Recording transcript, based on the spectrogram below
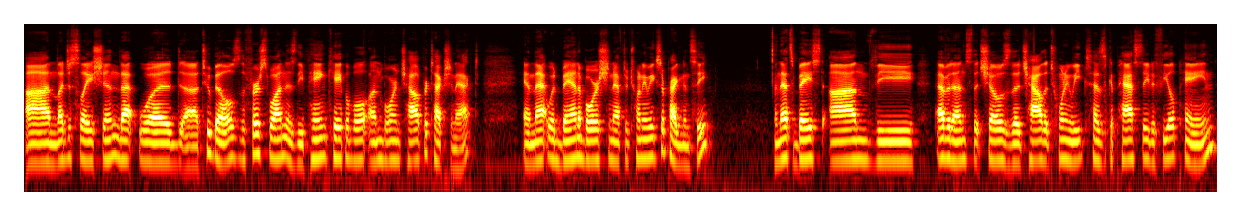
on legislation that would, uh, two bills. The first one is the Pain Capable Unborn Child Protection Act, and that would ban abortion after 20 weeks of pregnancy. And that's based on the evidence that shows a child at 20 weeks has the capacity to feel pain.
